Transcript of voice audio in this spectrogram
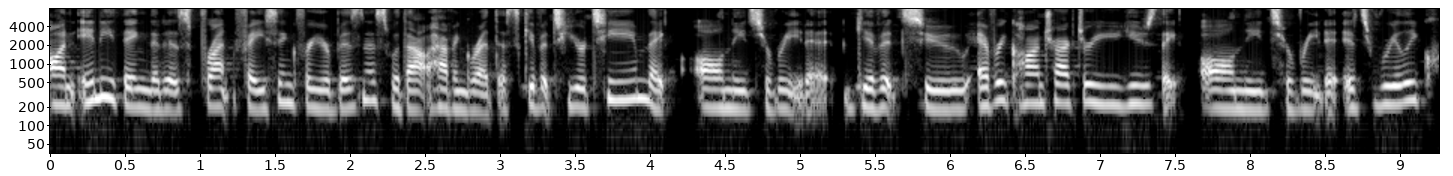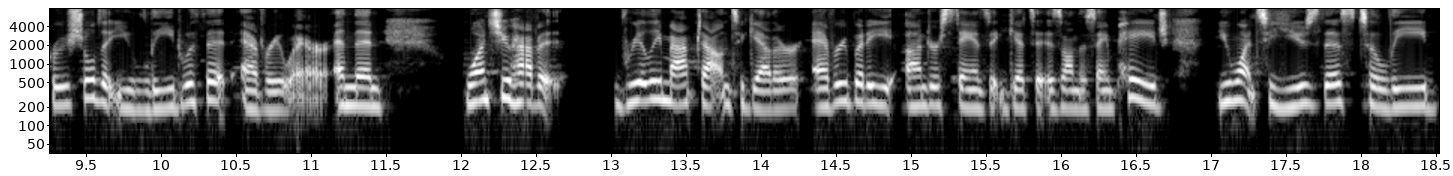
on anything that is front facing for your business without having read this. Give it to your team. They all need to read it. Give it to every contractor you use. They all need to read it. It's really crucial that you lead with it everywhere. And then once you have it really mapped out and together, everybody understands it, gets it, is on the same page. You want to use this to lead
